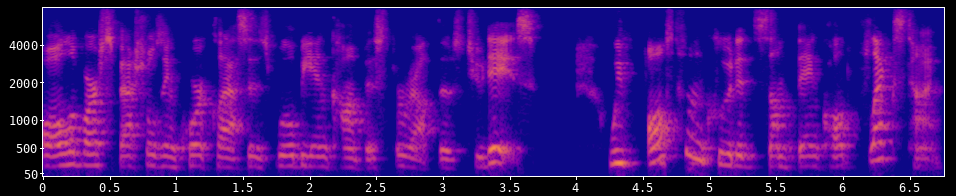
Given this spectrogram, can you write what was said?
all of our specials and core classes will be encompassed throughout those two days. We've also included something called flex time,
